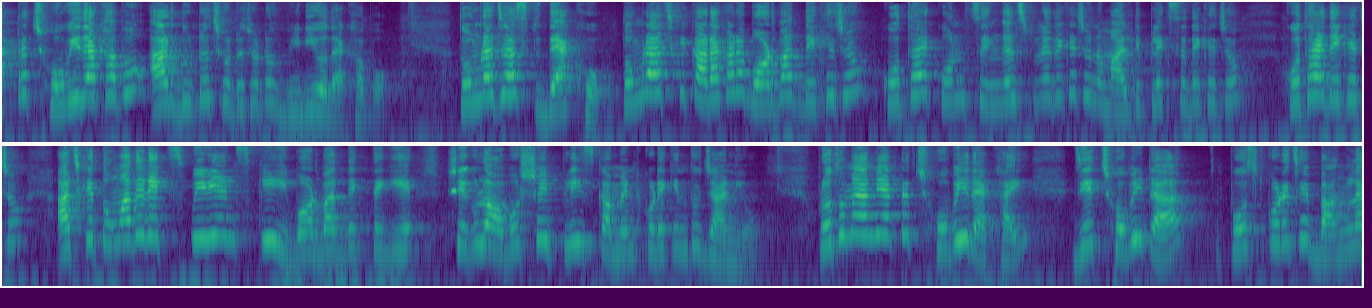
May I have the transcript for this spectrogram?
একটা ছবি দেখাবো আর দুটো ছোট ছোট ভিডিও দেখাবো। তোমরা জাস্ট দেখো। তোমরা আজকে কারা কারা বরবাদ দেখেছ? কোথায় কোন সিঙ্গেল স্ক্রিনে দেখেছ না মাল্টিপ্লেক্সে দেখেছ? কোথায় দেখেছ? আজকে তোমাদের এক্সপিরিয়েন্স কি বরবাদ দেখতে গিয়ে? সেগুলো অবশ্যই প্লিজ কমেন্ট করে কিন্তু জানিও। প্রথমে আমি একটা ছবি দেখাই, যে ছবিটা পোস্ট করেছে বাংলা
